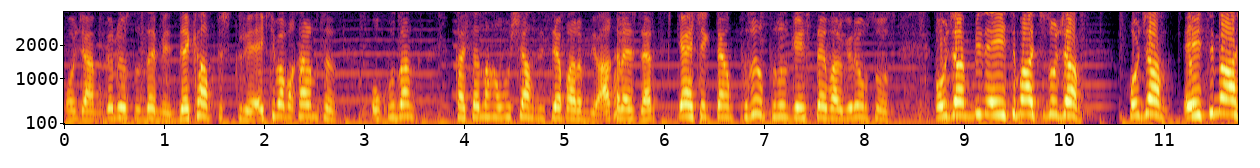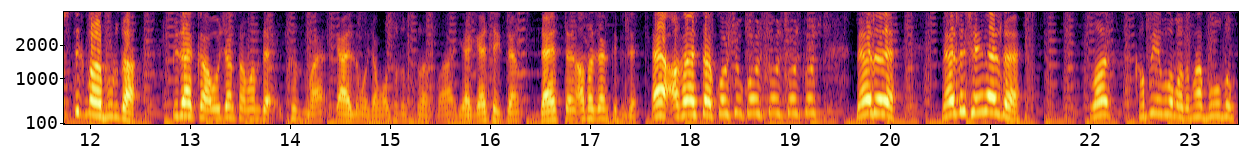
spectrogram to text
Hocam görüyorsunuz değil mi? Zeka fışkırıyor. Ekibe bakar mısınız? Okuldan kaçanı havuç yahlisi yaparım diyor. Arkadaşlar gerçekten pırıl pırıl gençler var görüyor musunuz? Hocam biz eğitimi açız hocam. Hocam eğitimi açtık var burada. Bir dakika hocam tamam de kızma. Geldim hocam oturdum sınıfıma. Ya gerçekten dersten atacaktı bizi. He arkadaşlar koşun koş koş koş koş. Nerede? Nerede şey nerede? Lan kapıyı bulamadım. Ha buldum.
